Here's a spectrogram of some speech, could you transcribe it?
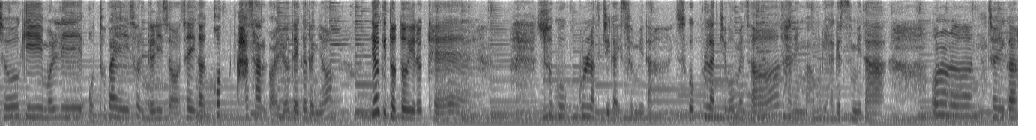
저기 멀리 오토바이 소리 들리죠? 저희가 곧 하산 완료되거든요. 여기도 또 이렇게 수국 군락지가 있습니다. 수국 군락지 보면서 산행 마무리하겠습니다. 오늘은 저희가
